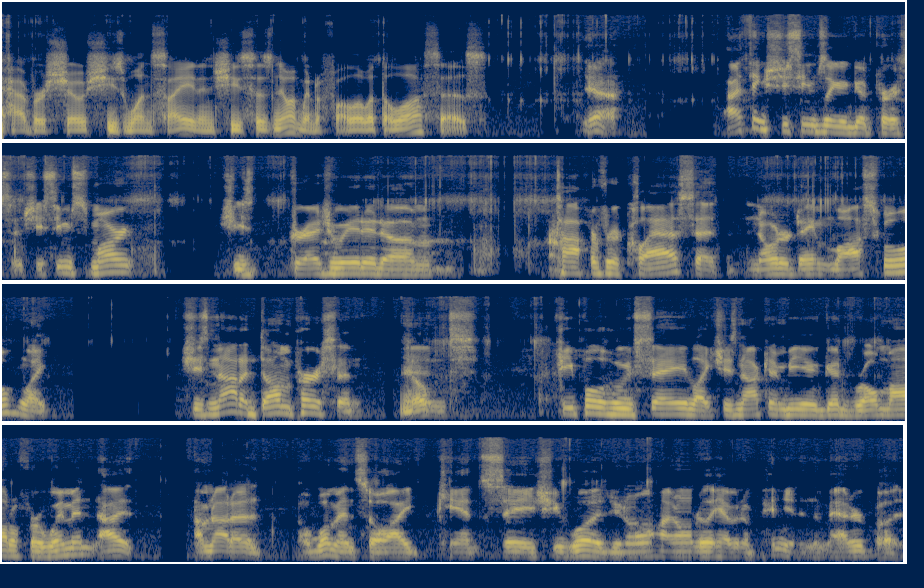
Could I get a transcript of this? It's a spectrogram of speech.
have her show she's one side, and she says, "No, I'm going to follow what the law says." Yeah. I think she seems like a good person. She seems smart. She's graduated um top of her class at Notre Dame Law School. Like she's not a dumb person. Nope. And people who say like she's not going to be a good role model for women, I I'm not a, a woman, so I can't say she would, you know. I don't really have an opinion in the matter, but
